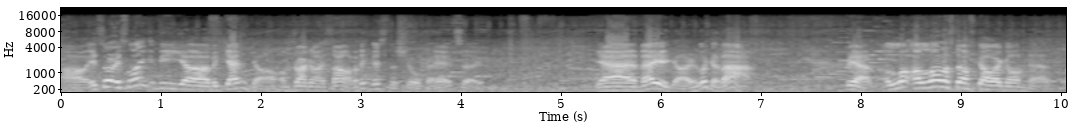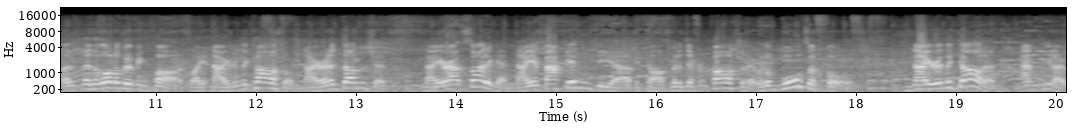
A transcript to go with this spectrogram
Uh, it's it's like the uh, the Gengar on Dragonite Island. I think this is the shortcut here too. Yeah, there you go. Look at that. But yeah, a lot a lot of stuff going on there. There's a lot of moving parts. Like now you're in the castle, now you're in a dungeon, now you're outside again, now you're back in the uh, the castle with a different part of it with a waterfall. Now you're in the garden, and you know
